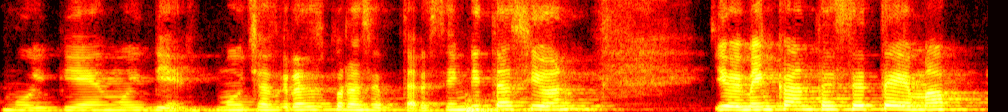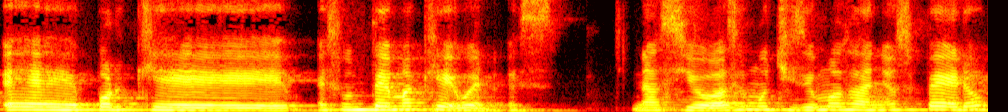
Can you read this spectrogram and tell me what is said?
Muy bien, muy bien. Muchas gracias por aceptar esta invitación. Y hoy me encanta este tema eh, porque es un tema que, bueno, es, nació hace muchísimos años, pero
